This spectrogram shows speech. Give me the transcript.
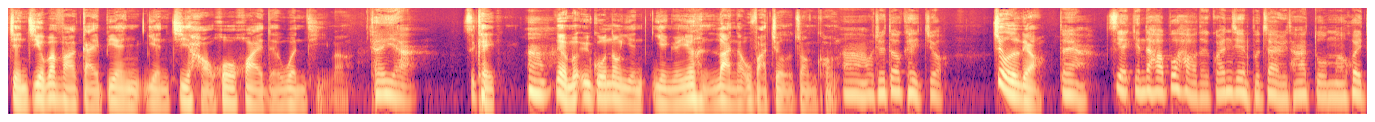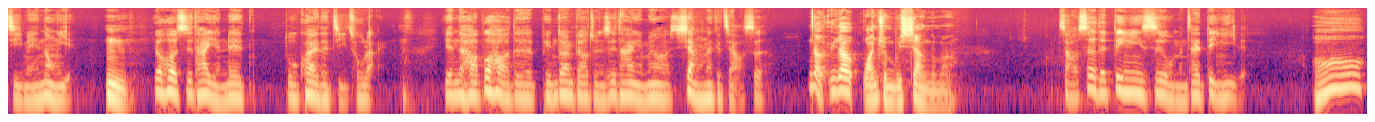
剪辑有办法改变演技好或坏的问题吗？可以啊，是可以。嗯，那有没有遇过那种演演员也很烂，那无法救的状况？啊、嗯，我觉得都可以救，救得了。对啊，演演的好不好的关键不在于他多么会挤眉弄眼，嗯，又或是他眼泪多快的挤出来。演的好不好的评断标准是他有没有像那个角色。那有遇到完全不像的吗？角色的定义是我们在定义的。哦，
